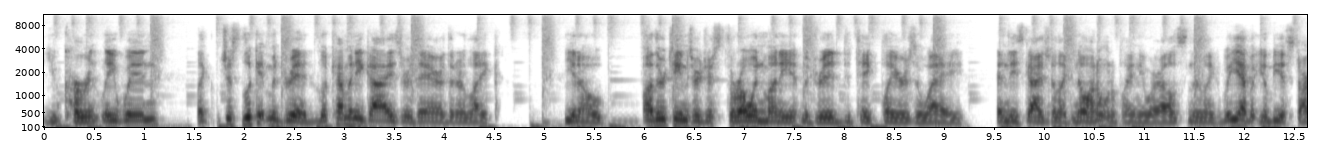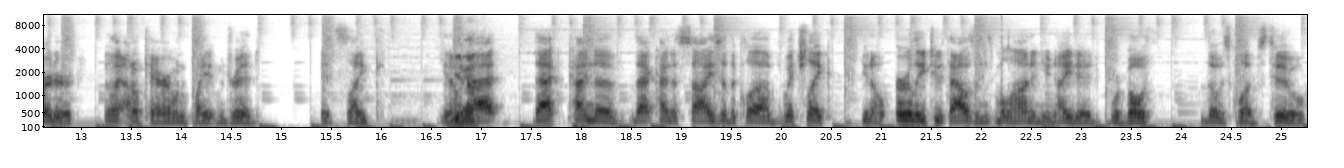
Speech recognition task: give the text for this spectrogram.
you currently win, like just look at Madrid. Look how many guys are there that are like, you know, other teams are just throwing money at Madrid to take players away. And these guys are like, no, I don't want to play anywhere else. And they're like, but yeah, but you'll be a starter. Like, I don't care. I want to play at Madrid. It's like, you know, Yeah. that that kind of that kind of size of the club, which like you know, early 2000s, Milan and United were both those clubs too.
